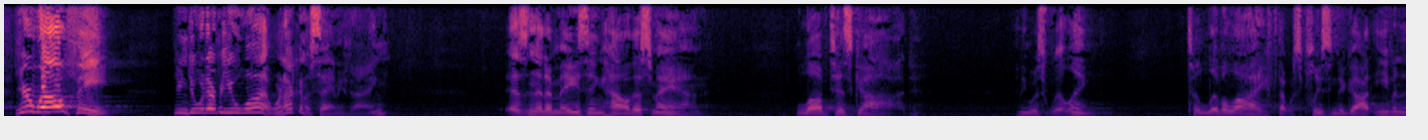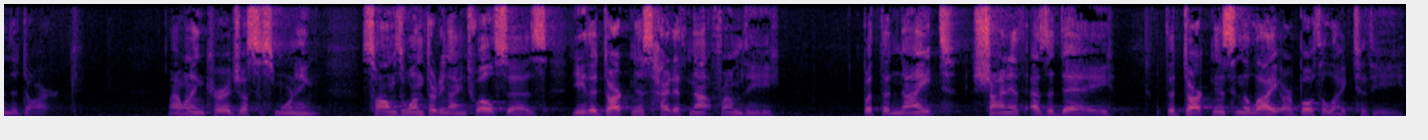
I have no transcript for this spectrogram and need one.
you're wealthy. You can do whatever you want. We're not going to say anything. Isn't it amazing how this man loved his God and he was willing to live a life that was pleasing to God, even in the dark? And I want to encourage us this morning. Psalms 139 12 says, Yea, the darkness hideth not from thee, but the night shineth as the day. The darkness and the light are both alike to thee.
